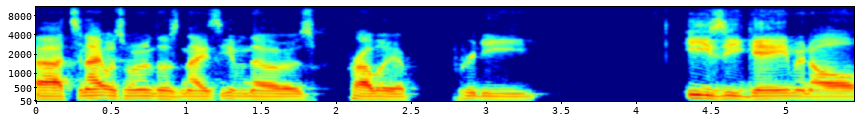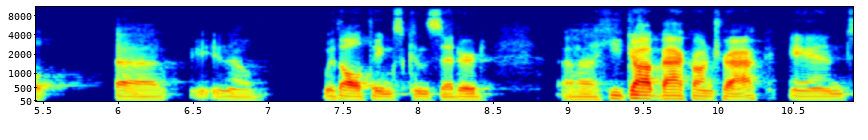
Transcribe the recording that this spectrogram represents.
uh, tonight was one of those nights. Even though it was probably a pretty easy game and all uh, you know, with all things considered. Uh, he got back on track, and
